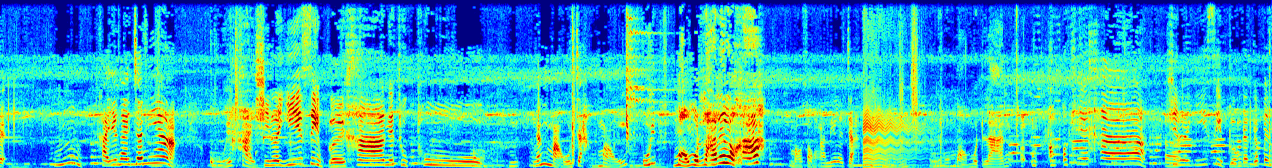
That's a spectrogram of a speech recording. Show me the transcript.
ะอืมขายยังไงจ๊ะเนี่ย โอ้ยขายชิ้นละ20เลยค่ะเนี่ยถูกถูกงั้นเหมาจ้ะเหมาๆอุ้ยเหมาหมดร้านเลยเหรอคะเหมาสองอันนี่แหละจ้ะนึกว่าเหมาหมดร้านเอาโอเคค่ะเอ่อชิ้นละ20รวมกันก็เป็น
